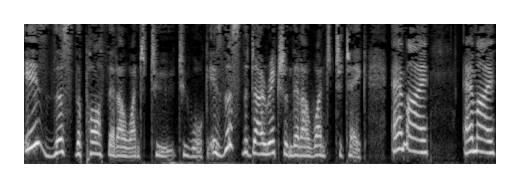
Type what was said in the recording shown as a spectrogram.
is this the path that I want to, to walk? Is this the direction that I want to take? Am I, am I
